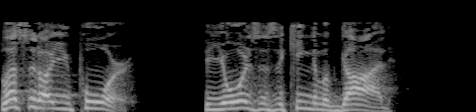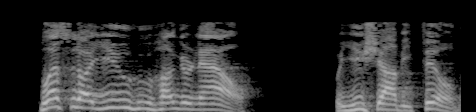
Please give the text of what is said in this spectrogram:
Blessed are you poor, for yours is the kingdom of God. Blessed are you who hunger now, for you shall be filled.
